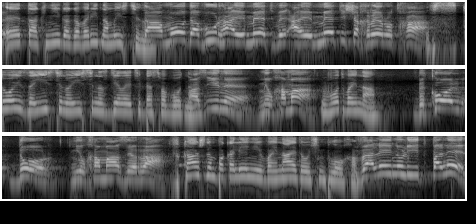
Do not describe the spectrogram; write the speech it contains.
Эта книга говорит нам истину. Стой за истину, истина сделает тебя свободным. Вот война. בכל דור מלחמה זה רע. В каждом поколении война это очень плохо. ועלינו להתפלל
